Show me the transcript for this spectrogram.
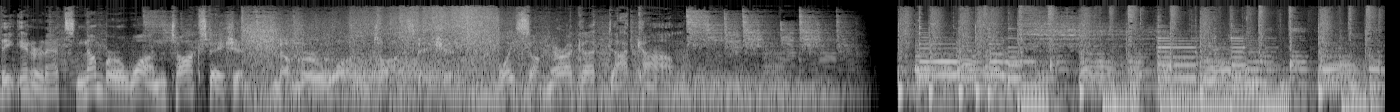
The Internet's number one talk station. Number one talk station. VoiceAmerica.com.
